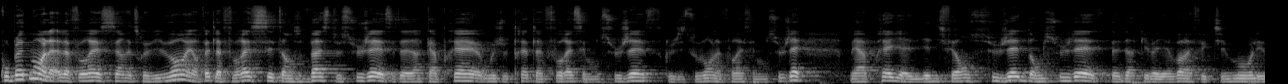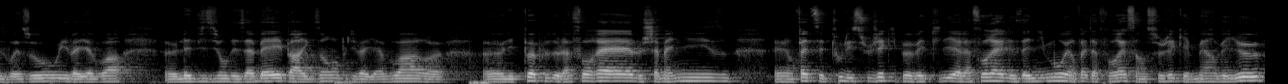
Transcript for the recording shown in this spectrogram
complètement, la, forêt c'est un être vivant et en fait la forêt c'est un vaste sujet. C'est-à-dire qu'après, moi je traite la forêt c'est mon sujet, c'est ce que je dis souvent, la forêt c'est mon sujet. Mais après, il y, a, différents sujets dans le sujet. C'est-à-dire qu'il va y avoir effectivement les oiseaux, il va y avoir euh, la vision des abeilles, par exemple, il va y avoir euh, euh, les peuples de la forêt, le chamanisme. Et en fait, c'est tous les sujets qui peuvent être liés à la forêt, les animaux. Et en fait, la forêt, c'est un sujet qui est merveilleux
